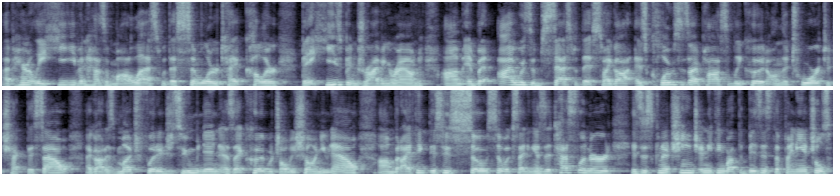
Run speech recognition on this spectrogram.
Apparently, he even has a Model S with a similar type color that he's been driving around. Um, and but I was obsessed with this, so I got as close as I possibly could on the tour to check this out. I got as much footage zooming in as I could, which I'll be showing you now now. Um, but I think this is so, so exciting. As a Tesla nerd, is this going to change anything about the business, the financials?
